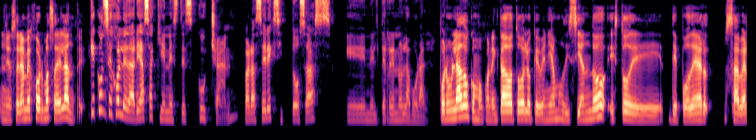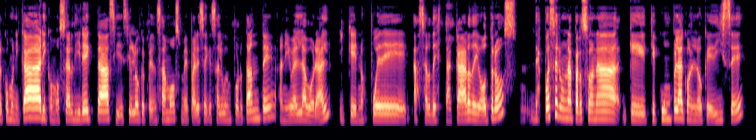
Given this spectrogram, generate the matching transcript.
nos irá mejor más adelante. ¿Qué consejo le darías a quienes te escuchan para ser exitosas en el terreno laboral? Por un lado, como conectado a todo lo que veníamos diciendo, esto de, de poder saber comunicar y como ser directas y decir lo que pensamos me parece que es algo importante a nivel laboral y que nos puede hacer destacar de otros. Después ser una persona que, que cumpla con lo que dice,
